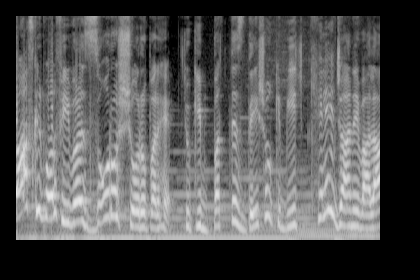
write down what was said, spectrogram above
बास्केटबॉल फीवर जोरों शोरों पर है, क्योंकि 32 देशों के बीच खेले जाने वाला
